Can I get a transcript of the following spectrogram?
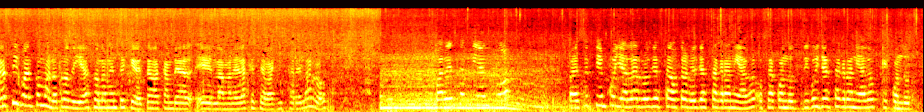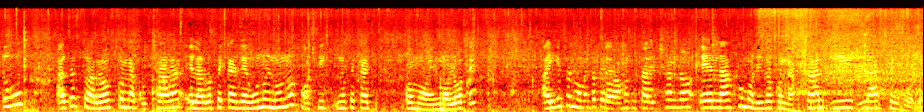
casi igual como el otro día, solamente que te va a cambiar eh, la manera que se va a guisar el arroz. Para este tiempo, para este tiempo ya el arroz ya está otra vez, ya está graneado. O sea, cuando digo ya está graneado, que cuando tú alzas tu arroz con la cuchara, el arroz se cae de uno en uno, o así no se cae como en molote. Ahí es el momento que le vamos a estar echando el ajo molido con la sal y la cebolla.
